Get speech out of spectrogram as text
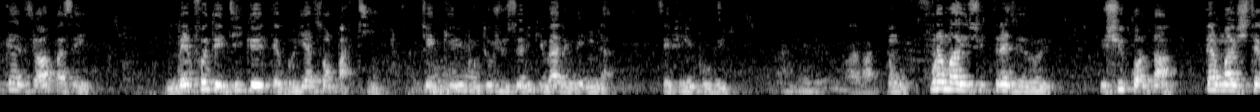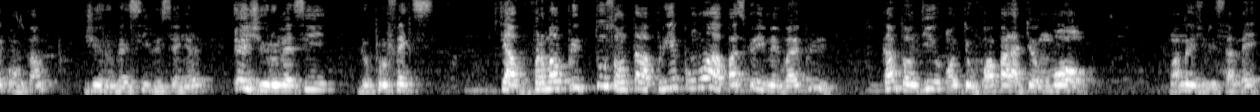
qu'elle ça va passer. Mais il faut te dire que tes Goliaths sont partis. Tu guéri pour toujours. Celui qui va revenir là, c'est fini pour lui. Voilà. Donc vraiment, je suis très heureux. Je suis content. Tellement j'étais content, je remercie le Seigneur et je remercie le prophète qui a vraiment pris tout son temps à prier pour moi parce qu'il ne me voyait plus. Quand on dit on ne te voit pas là, tu es mort. Moi-même, je le savais.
